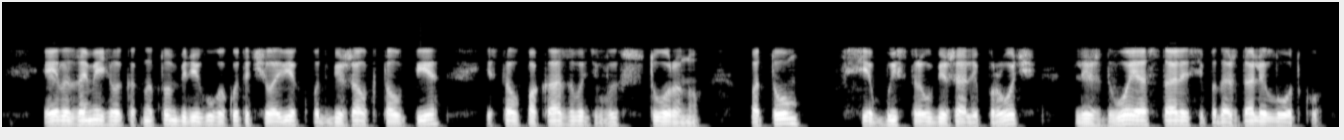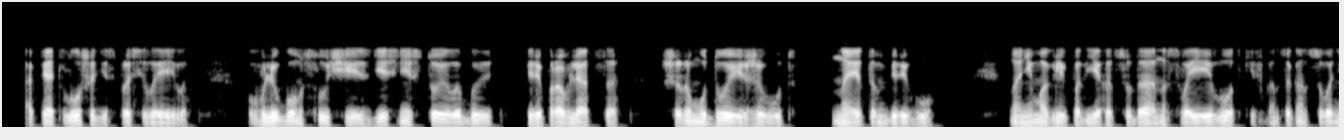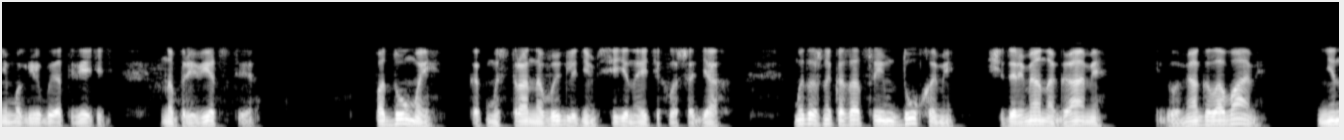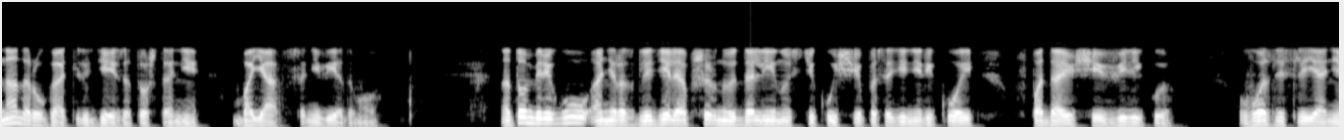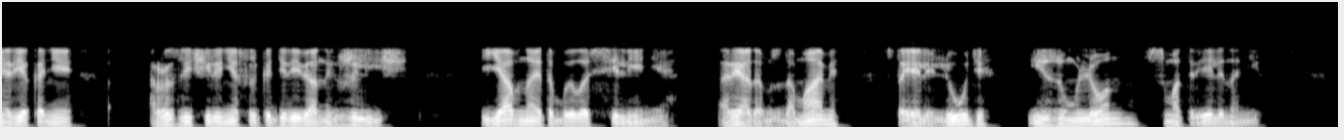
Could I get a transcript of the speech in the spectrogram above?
Эйла заметила, как на том берегу какой-то человек подбежал к толпе и стал показывать в их сторону. Потом все быстро убежали прочь, лишь двое остались и подождали лодку. «Опять лошади?» — спросила Эйла. «В любом случае здесь не стоило бы переправляться. Шарамудои живут на этом берегу. Но они могли подъехать сюда на своей лодке. В конце концов, они могли бы ответить на приветствие. Подумай, как мы странно выглядим, сидя на этих лошадях. Мы должны казаться им духами» с четырьмя ногами и двумя головами. Не надо ругать людей за то, что они боятся неведомого. На том берегу они разглядели обширную долину, стекущую посредине рекой, впадающей в Великую. Возле слияния рек они различили несколько деревянных жилищ. Явно это было селение. Рядом с домами стояли люди и изумленно смотрели на них.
